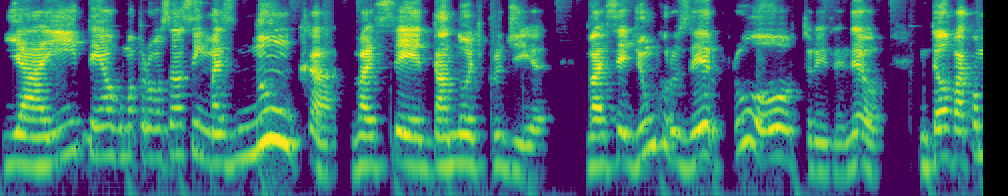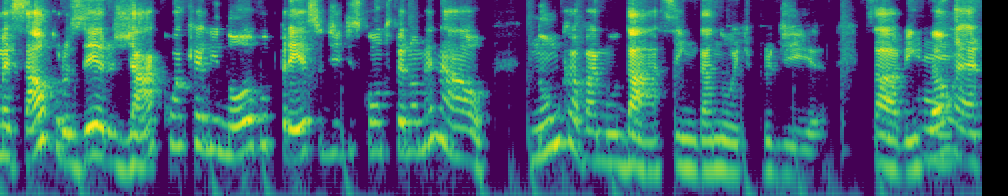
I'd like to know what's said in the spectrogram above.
e aí tem alguma promoção assim, mas nunca vai ser da noite pro dia vai ser de um cruzeiro para o outro, entendeu? Então vai começar o cruzeiro já com aquele novo preço de desconto fenomenal. Nunca vai mudar assim da noite para o dia, sabe? Então é. É,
